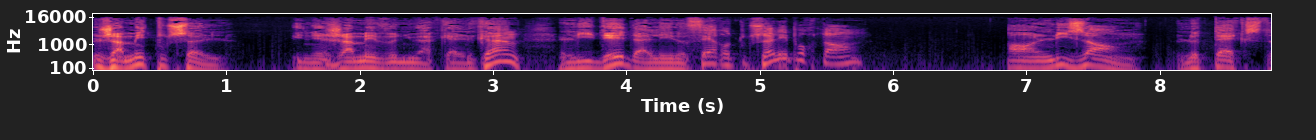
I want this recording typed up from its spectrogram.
Jamais tout seul. Il n'est jamais venu à quelqu'un l'idée d'aller le faire tout seul et pourtant, en lisant le texte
